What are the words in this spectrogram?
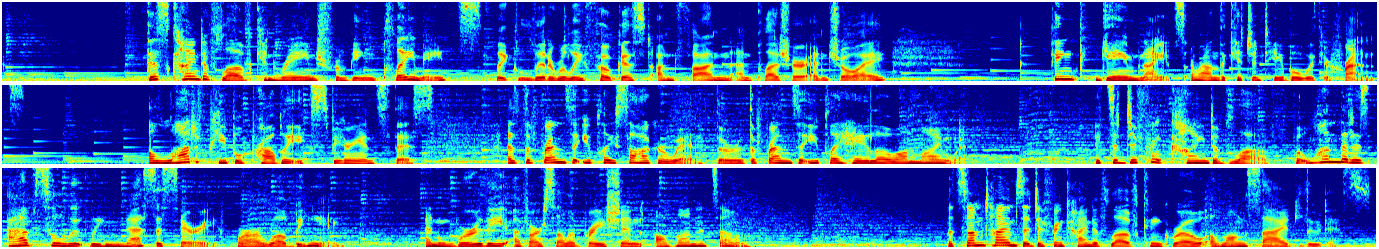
This kind of love can range from being playmates, like literally focused on fun and pleasure and joy. Think game nights around the kitchen table with your friends a lot of people probably experience this as the friends that you play soccer with or the friends that you play Halo online with. It's a different kind of love, but one that is absolutely necessary for our well being and worthy of our celebration all on its own. But sometimes a different kind of love can grow alongside ludus.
